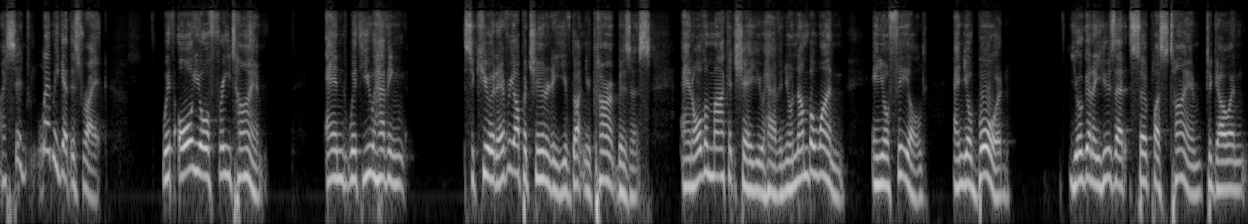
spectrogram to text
I said, let me get this right. With all your free time and with you having secured every opportunity you've got in your current business and all the market share you have and you're number one in your field and you're bored, you're going to use that surplus time to go and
